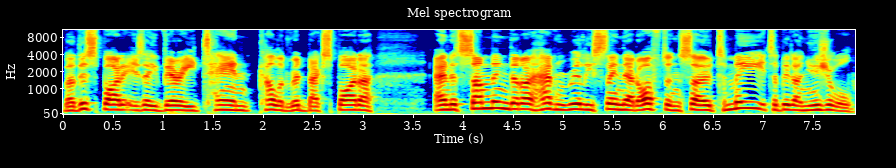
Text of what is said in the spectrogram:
But this spider is a very tan coloured redback spider, and it's something that I haven't really seen that often, so to me it's a bit unusual.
